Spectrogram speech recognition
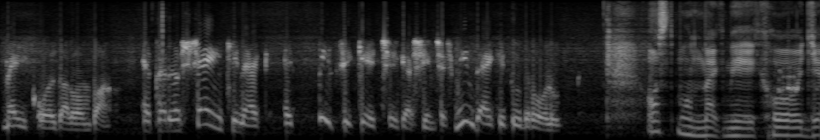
melyik oldalon van. Ebből senkinek egy pici kétsége sincs, és mindenki tud róluk. Azt mondd meg még, hogy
